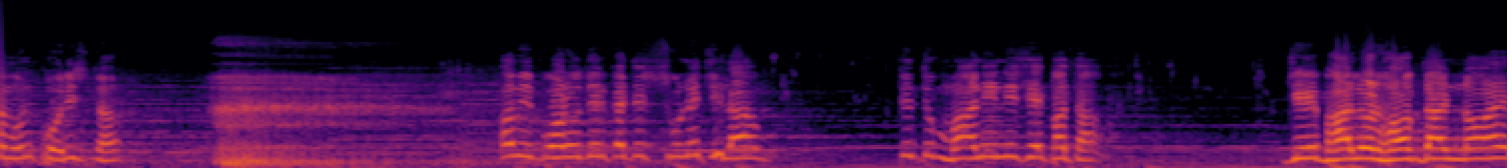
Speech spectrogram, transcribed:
এমন করিস না। আমি বড়দের কাছে শুনেছিলাম কিন্তু মানিনি সে কথা। যে ভালোর হকদার নয়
